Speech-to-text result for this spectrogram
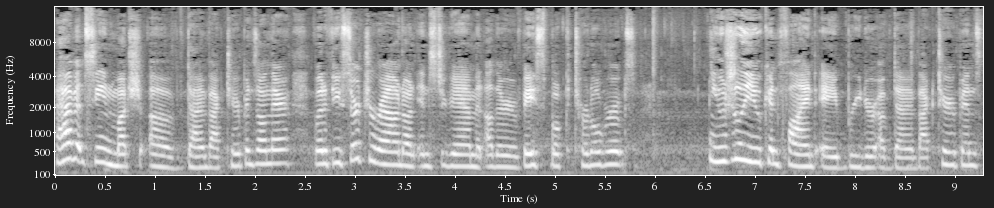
I haven't seen much of diamondback terrapins on there, but if you search around on Instagram and other Facebook turtle groups, Usually you can find a breeder of diamondback terrapins.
